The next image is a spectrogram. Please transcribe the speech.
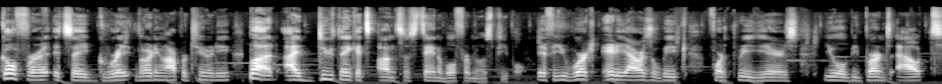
go for it. It's a great learning opportunity, but I do think it's unsustainable for most people. If you work 80 hours a week for three years, you will be burnt out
